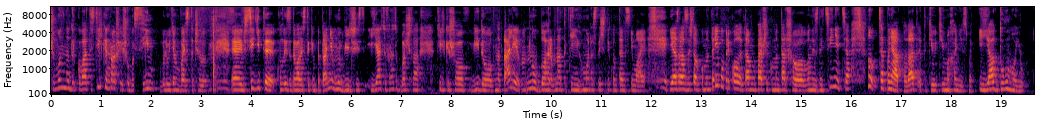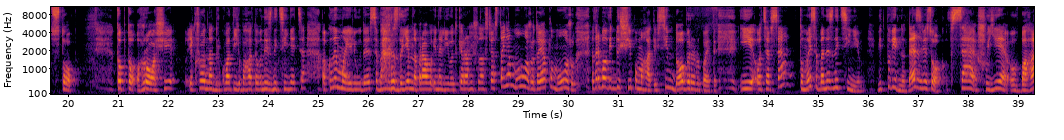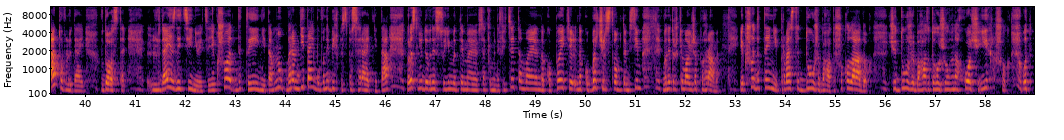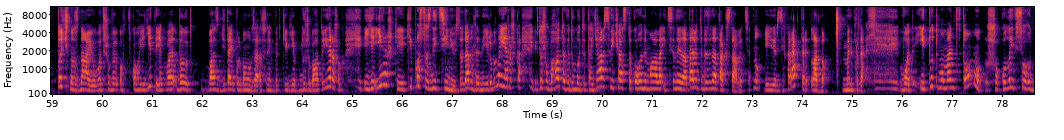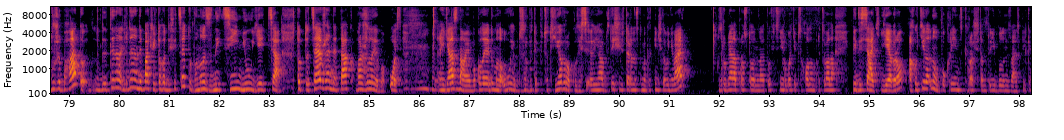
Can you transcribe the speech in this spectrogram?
чому не надрукувати стільки грошей, щоб всім людям вистачило? Е, всі діти, коли задавалися таким питанням, ну більшість, і я цю фразу побачила тільки що в відео в Наталі. Ну, блогер, вона такий гумористичний контент знімає. Я зразу зайшла в коментарі по приколи. Там перший коментар, що вони знеціняться. Ну, це понятно, да, такі оті механізми. І я думаю, стоп. Тобто гроші, якщо надрукувати їх багато, вони знеціняться. А коли ми, люди, себе роздаємо направо і наліво, таке враження, що у нас час, та я можу, та я поможу, та треба від душі допомагати, всім добре робити. І оце все, то ми себе не знецінюємо. Відповідно, де зв'язок? Все, що є багато в людей, вдосталь, людей знецінюється. Якщо дитині, там, ну, беремо дітей, бо вони більш безпосередні, та? дорослі люди вони своїми тими всякими дефіцитами, накопитель, накопичельством, тим всім, вони трошки мають вже програми. Якщо дитині привезти дуже багато шоколадок чи дуже багато того, чого вона хоче, іграшок, от точно знаю, от що ви от в кого є діти, як ви, от вас в дітей по-любому зараз у них батьків є дуже багато і є іграшки, які просто знецінюються. Да? В дитини є любима іграшка, і в те, що багато ви думаєте, та я в свій час такого не мала і цінила, та люд- дитина так ставиться. Ну, є різні характери, ладно, ми не про те. От. І тут момент в тому, що коли всього дуже багато, дитина, людина не бачить того дефіциту, воно знецінюється. Тобто це вже не так важливо. Ось. Я знаю, бо коли я думала, о, я буду заробити 500 євро, колись е, я в 2014 як закінчила універ, зробляла просто на офіційній роботі психологом, працювала 50 євро, а хотіла, ну, в українські гроші там тоді було не знаю скільки.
